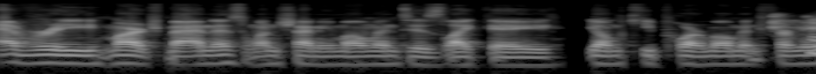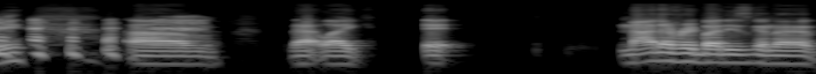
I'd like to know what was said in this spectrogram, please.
every March Madness, one shiny moment is like a Yom Kippur moment for me. um, that like it not everybody's gonna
